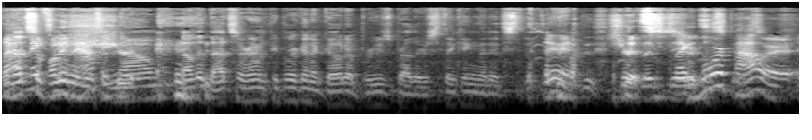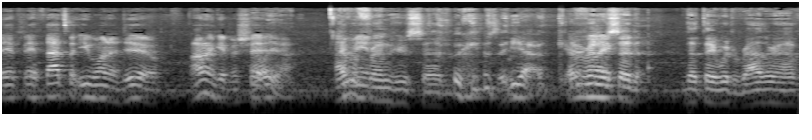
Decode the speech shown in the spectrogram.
that's the makes funny me thing happy. is that now now that that's around, people are gonna go to Bruise Brothers thinking that it's Dude. Shirtless like dudes. more power if, if that's what you want to do. I don't give a shit. Oh yeah. I have I a mean- friend who said Who gives a yeah? I have a Okay. friend who Like- said that they would rather have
